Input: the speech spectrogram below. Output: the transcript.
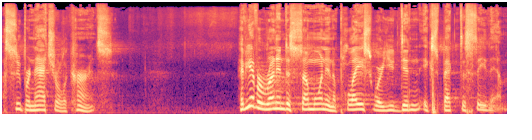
a supernatural occurrence. Have you ever run into someone in a place where you didn't expect to see them?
